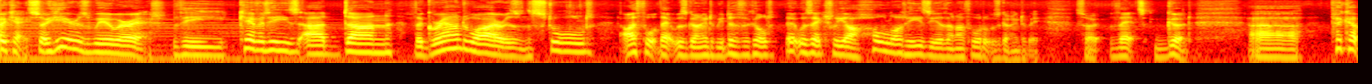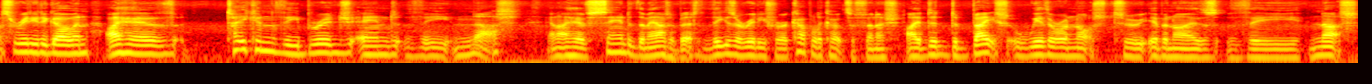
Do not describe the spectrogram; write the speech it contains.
Okay, so here is where we're at. The cavities are done, the ground wire is installed. I thought that was going to be difficult. It was actually a whole lot easier than I thought it was going to be. So that's good. Uh, pickups ready to go in. I have taken the bridge and the nut and I have sanded them out a bit. These are ready for a couple of coats of finish. I did debate whether or not to ebonize the nut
